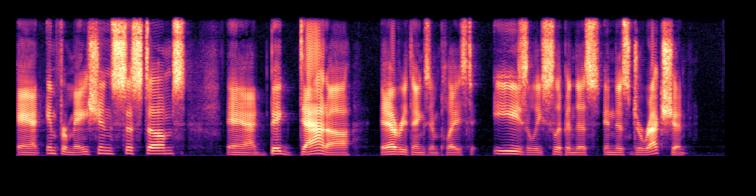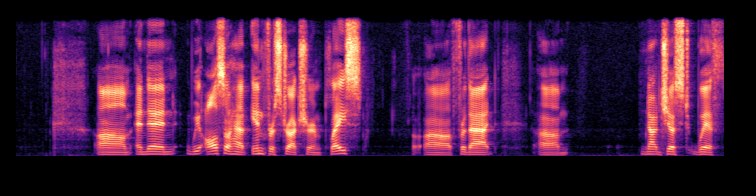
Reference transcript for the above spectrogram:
and information systems and big data, everything's in place to easily slip in this in this direction. Um, and then we also have infrastructure in place uh, for that, um, not just with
